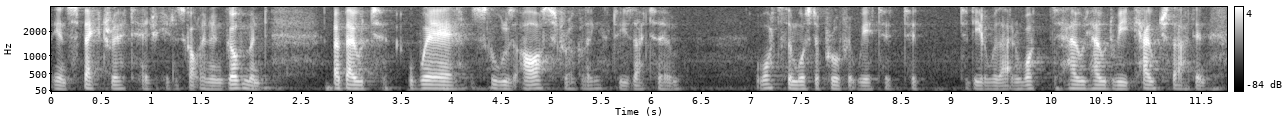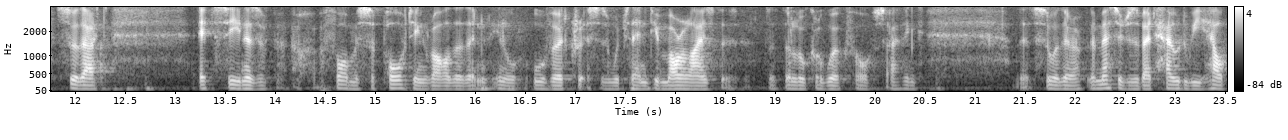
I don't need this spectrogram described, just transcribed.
the Inspectorate, Education Scotland and government about where schools are struggling, to use that term. What's the most appropriate way to, to, to deal with that and what, how, how do we couch that in, so that it's seen as a, a form of supporting rather than you know overt criticism which then demoralises the, the, the local workforce. I think that, so there are the messages about how do we help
